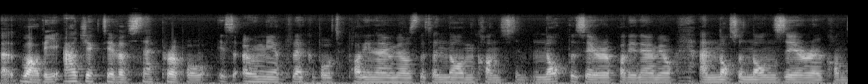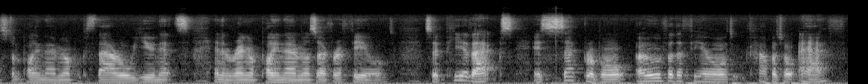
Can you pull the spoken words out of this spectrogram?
uh, well, the adjective of separable is only applicable to polynomials that are non-constant, not the zero polynomial and not a non-zero constant polynomial because they're all units in a ring of polynomials over a field. So p of x is separable over the field capital F,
